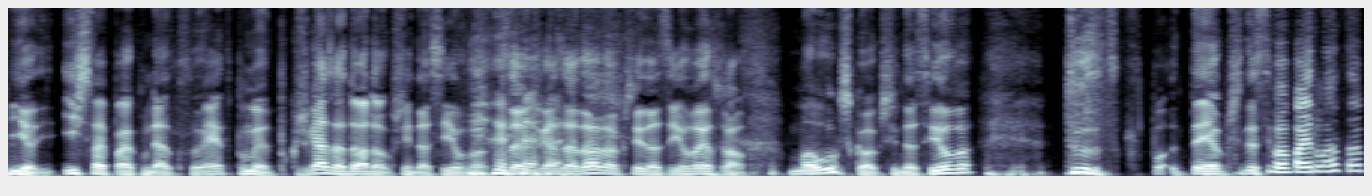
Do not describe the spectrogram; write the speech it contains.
E eu digo, isto vai para a comunidade cultural, primeiro, porque os gajos adoram Agostinho da Silva, os gajos adoram Agostinho da Silva, eles são malucos com Agostinho da Silva, tudo que tem Agostinho da Silva vai lá para,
